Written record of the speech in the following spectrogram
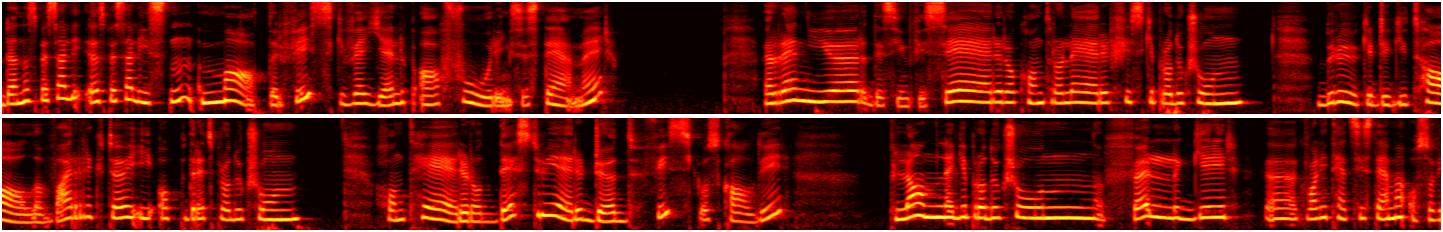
denne spesialisten mater fisk ved hjelp av fòringssystemer. Rengjør, desinfiserer og kontrollerer fiskeproduksjonen bruker digitale verktøy i oppdrettsproduksjon, håndterer og destruerer dødd fisk og skalldyr, planlegger produksjonen, følger eh, kvalitetssystemet osv.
